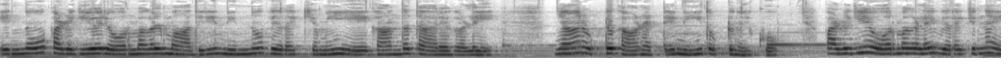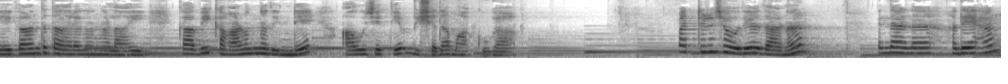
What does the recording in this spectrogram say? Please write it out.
എന്നോ പഴകിയൊരോർമ്മകൾ മാതിരി നിന്നു പിറയ്ക്കും ഈ ഏകാന്ത താരകളെ ഞാൻ ഒട്ടു കാണട്ടെ നീ തൊട്ടു നിൽക്കൂ. പഴകിയ ഓർമ്മകളെ വിറയ്ക്കുന്ന ഏകാന്ത താരകങ്ങളായി കവി കാണുന്നതിന്റെ ഔചിത്യം വിശദമാക്കുക. മറ്റൊരു ചോദ്യം ഇതാണ്. എന്താണ് അദ്ദേഹം?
